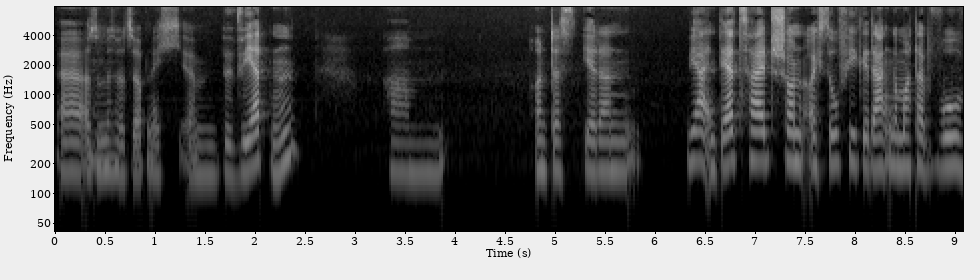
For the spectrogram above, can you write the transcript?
Äh, also müssen wir es überhaupt nicht ähm, bewerten. Ähm, und dass ihr dann ja in der Zeit schon euch so viel Gedanken gemacht habt, wo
